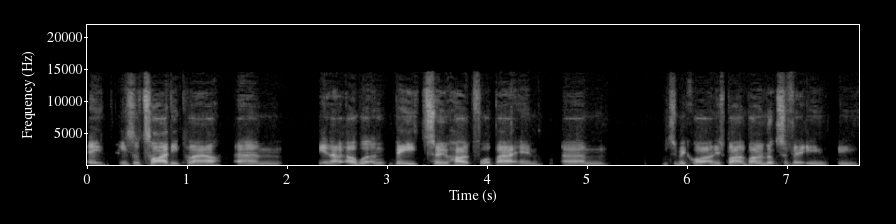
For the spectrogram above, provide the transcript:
He, he's a tidy player. Um, you know, I wouldn't be too hopeful about him. Um, to be quite honest, but by the looks of it, he, he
